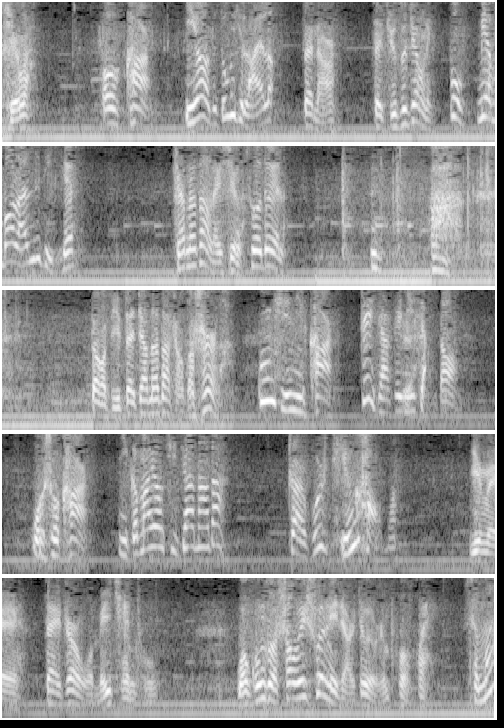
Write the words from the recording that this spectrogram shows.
行了，哦，卡尔，你要的东西来了，在哪儿？在橘子酱里。不，面包篮子底下。加拿大来信了。说对了，嗯啊，到底在加拿大找到事儿了。恭喜你，卡尔，这下给你想到了。我说，卡尔，你干嘛要去加拿大？这儿不是挺好吗？因为在这儿我没前途，我工作稍微顺利点就有人破坏。什么？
